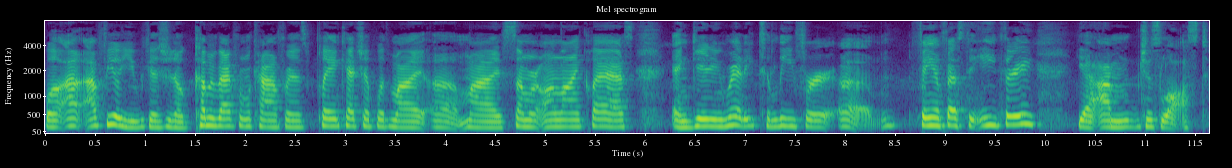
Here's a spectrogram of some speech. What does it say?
Well, I, I feel you because you know coming back from a conference, playing catch up with my uh, my summer online class, and getting ready to leave for um, FanFest and E3. Yeah, I'm just lost.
